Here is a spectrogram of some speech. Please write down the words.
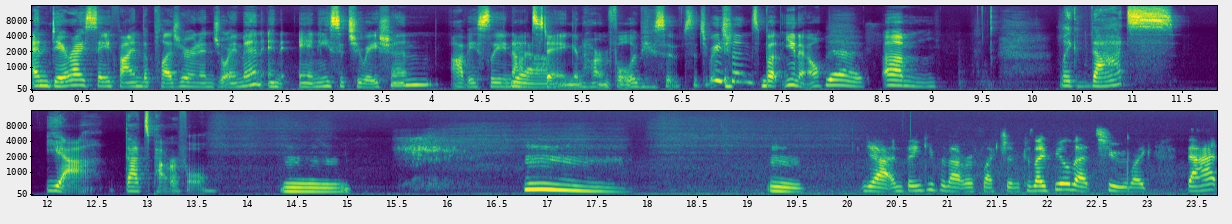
and dare I say, find the pleasure and enjoyment in any situation. Obviously, not yeah. staying in harmful, abusive situations, but you know, yes, um, like that's yeah, that's powerful. Mm. Mm. Mm yeah and thank you for that reflection because i feel that too like that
